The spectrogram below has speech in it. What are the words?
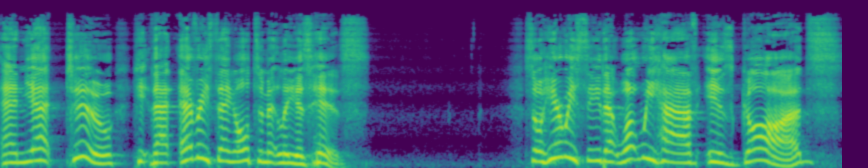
And yet two, he, that everything ultimately is his. So here we see that what we have is God's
